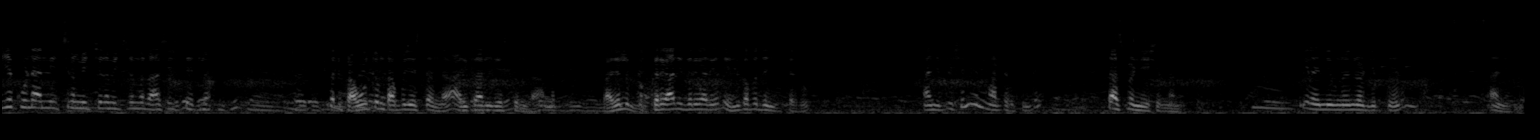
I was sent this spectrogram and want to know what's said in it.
ఇవ్వకుండా అన్ని ఇచ్చినాం ఇచ్చినాం ఇచ్చినాం రాసిస్తే ఎట్లా? మరి ప్రభుత్వం తప్పు చేస్తుందా? అధికారులు చేస్తుందా? ప్రజలు ఒక్కరు కాదు ఇద్దరు కాదు కదా ఎందుకు అబద్ధం చెప్తారు? అని చెప్పేసి నేను మాట్లాడుతుంటే సస్పెండ్ చేసాను నన్ను. నేను అన్ని చెప్తున్నాడు. అని చెప్పి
